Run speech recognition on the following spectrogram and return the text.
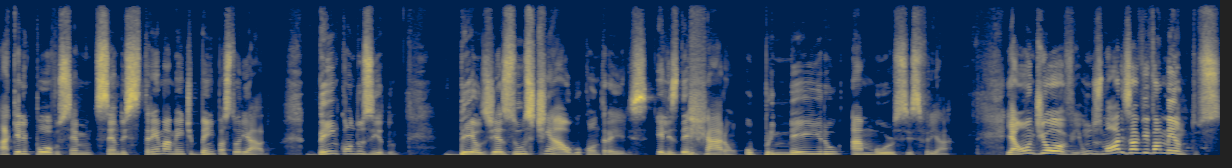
aquele povo sendo extremamente bem pastoreado, bem conduzido, Deus, Jesus tinha algo contra eles. Eles deixaram o primeiro amor se esfriar. E aonde houve um dos maiores avivamentos,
